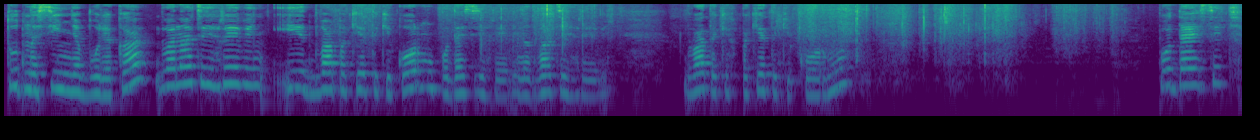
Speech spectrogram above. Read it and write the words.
Тут насіння буряка 12 гривень і два пакетики корму по 10 гривень на 20 гривень. Два таких пакетики корму по 10.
